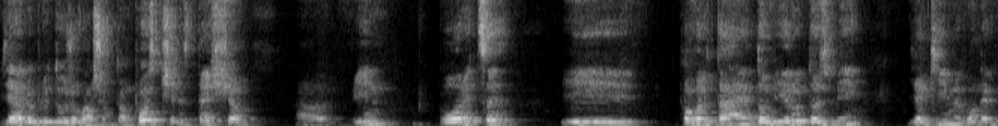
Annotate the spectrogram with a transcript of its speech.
я люблю дуже Вашингтон Пост через те, що е, він бореться і повертає довіру до ЗМІ, якими вони е,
